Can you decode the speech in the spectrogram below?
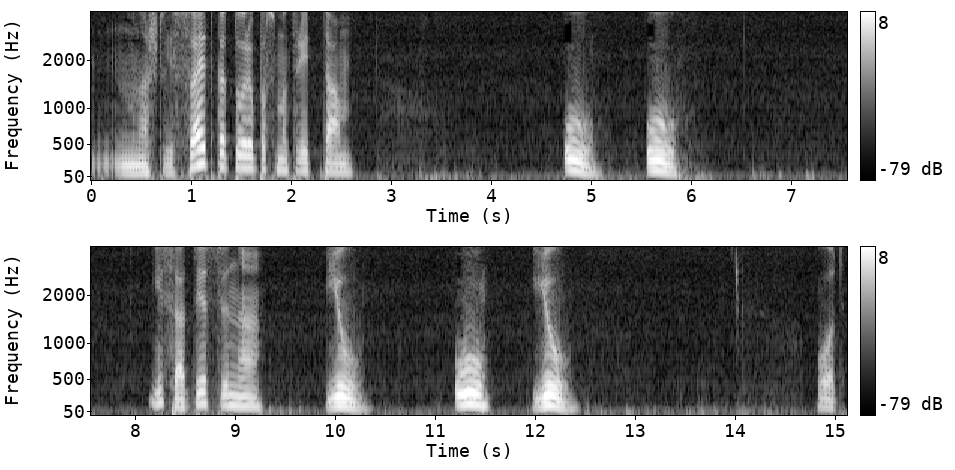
нашли сайт, который посмотреть там. У. У. И, соответственно, Ю. У. Ю. Вот.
